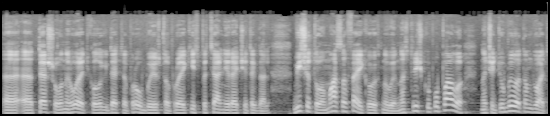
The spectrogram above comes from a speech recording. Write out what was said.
е, е, те, що вони говорять, коли йдеться про вбивство, про якісь спеціальні речі і так далі. Більше того, маса фейкових новин. На стрічку попало, значить, убили там 20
